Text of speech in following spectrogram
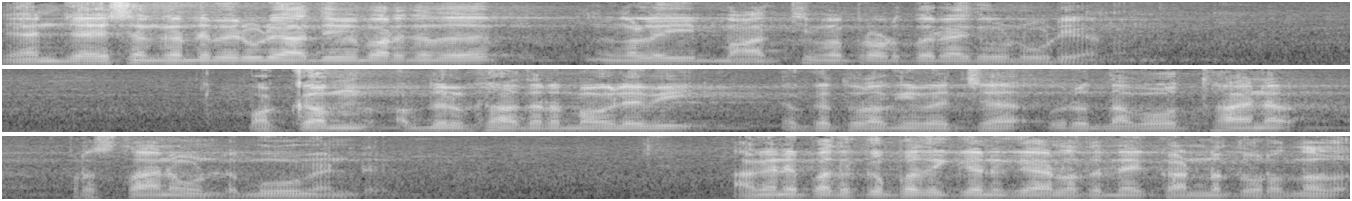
ഞാൻ ജയശങ്കറിന്റെ പേരുകൂടി ആദ്യമേ പറഞ്ഞത് നിങ്ങൾ ഈ മാധ്യമ പ്രവർത്തകരായതോടുകൂടിയാണ് വക്കം അബ്ദുൽ ഖാദർ മൗലവി ഒക്കെ തുടങ്ങി വെച്ച ഒരു നവോത്ഥാന പ്രസ്ഥാനമുണ്ട് മൂവ്മെന്റ് അങ്ങനെ പതുക്കെ പതുക്കെയാണ് കേരളത്തിന്റെ കണ്ണ് തുറന്നത്.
